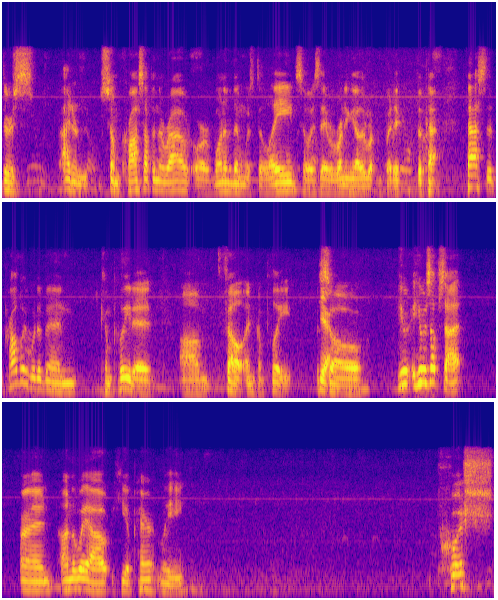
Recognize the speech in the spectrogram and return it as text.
there's I don't know some cross up in the route or one of them was delayed, so as they were running the other, but if the pa- pass that probably would have been completed um, felt incomplete. Yeah. So he he was upset, and on the way out, he apparently pushed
